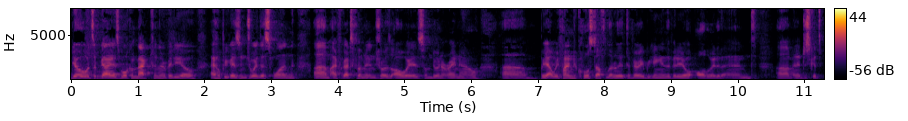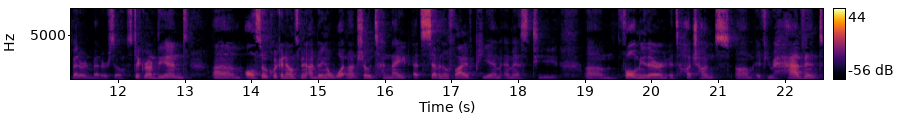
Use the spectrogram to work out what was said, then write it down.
Yo, what's up guys? Welcome back to another video. I hope you guys enjoy this one. Um, I forgot to film an intro as always, so I'm doing it right now. Um, but yeah, we find cool stuff literally at the very beginning of the video all the way to the end, um, and it just gets better and better. So stick around to the end. Um, also, quick announcement, I'm doing a Whatnot show tonight at 7.05 p.m. MST. Um, follow me there, it's Hutch Hunts. Um, if you haven't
